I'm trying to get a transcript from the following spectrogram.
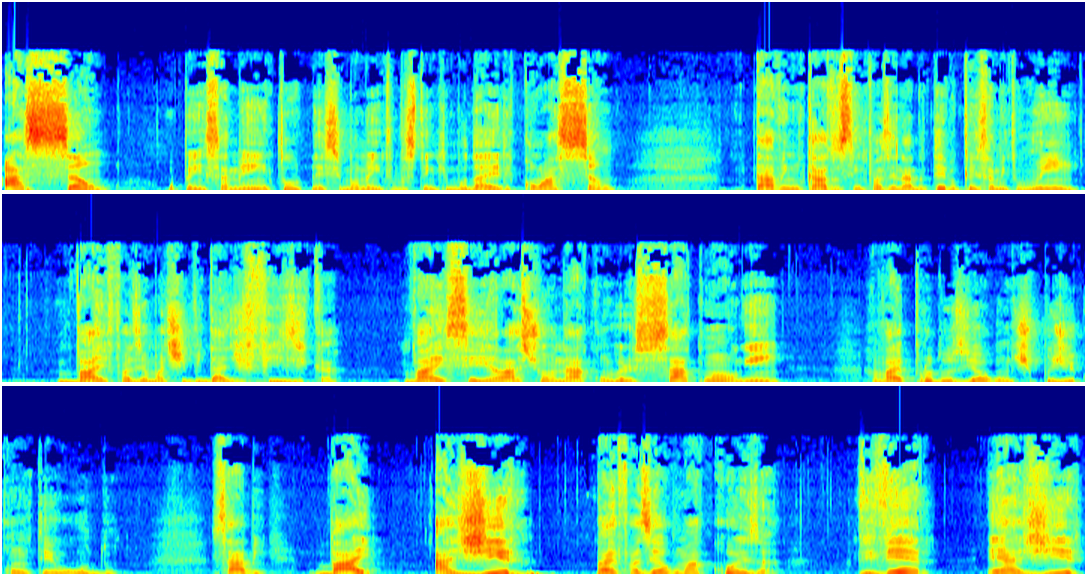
ação. O pensamento, nesse momento, você tem que mudar ele com ação. Tava em casa sem fazer nada, teve o um pensamento ruim? Vai fazer uma atividade física. Vai se relacionar, conversar com alguém. Vai produzir algum tipo de conteúdo. Sabe? Vai agir. vai fazer alguma coisa. Viver é agir,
